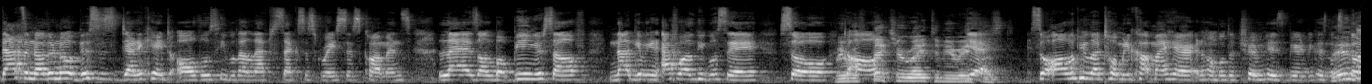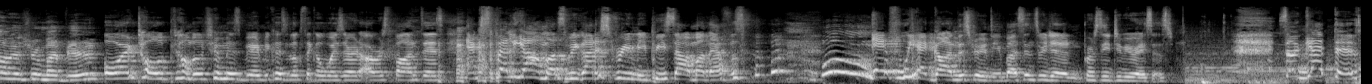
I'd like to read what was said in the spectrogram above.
that's another note. This is dedicated to all those people that left sexist, racist comments. Let is all about being yourself, not giving an F what other people say. So We to all, respect your right to be racist. yeah. So all the people that told me to cut my hair and Humble to trim his beard because it They looks didn't like a- me to trim my beard. or told Humble to trim his beard because he looks like a wizard. Our response is Expelliarmus. We gotta stream me. Peace out, mother effers. If we had gotten the streaming, but since we didn't, proceed to be racist. So get this,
